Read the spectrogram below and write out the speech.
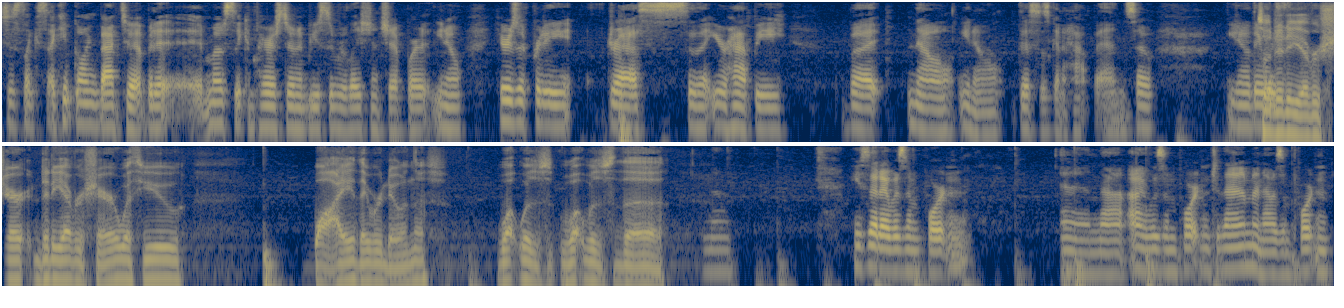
Just like I keep going back to it, but it, it mostly compares to an abusive relationship where you know here's a pretty dress so that you're happy, but now you know this is going to happen. So you know. so was, did he ever share? Did he ever share with you why they were doing this? What was what was the? No. He said I was important and that I was important to them and I was important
